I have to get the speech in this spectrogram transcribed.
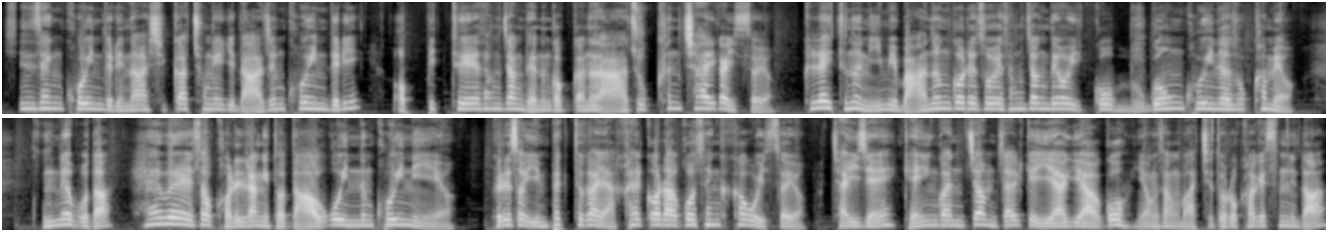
신생 코인들이나 시가총액이 낮은 코인들이 업비트에 상장되는 것과는 아주 큰 차이가 있어요. 클레이트는 이미 많은 거래소에 상장되어 있고 무거운 코인에 속하며 국내보다 해외에서 거래량이 더 나오고 있는 코인이에요. 그래서 임팩트가 약할 거라고 생각하고 있어요. 자, 이제 개인 관점 짧게 이야기하고 영상 마치도록 하겠습니다.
